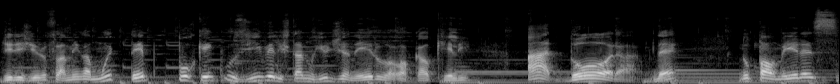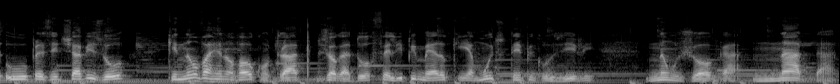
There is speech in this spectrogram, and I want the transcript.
dirigir o Flamengo há muito tempo porque inclusive ele está no Rio de Janeiro, local que ele adora, né? No Palmeiras, o presidente já avisou que não vai renovar o contrato do jogador Felipe Melo, que há muito tempo, inclusive, não joga nada.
